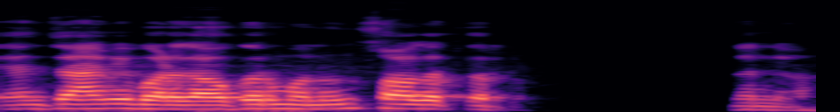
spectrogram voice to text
त्यांचं आम्ही भडगावकर म्हणून स्वागत करतो. धन्यवाद.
